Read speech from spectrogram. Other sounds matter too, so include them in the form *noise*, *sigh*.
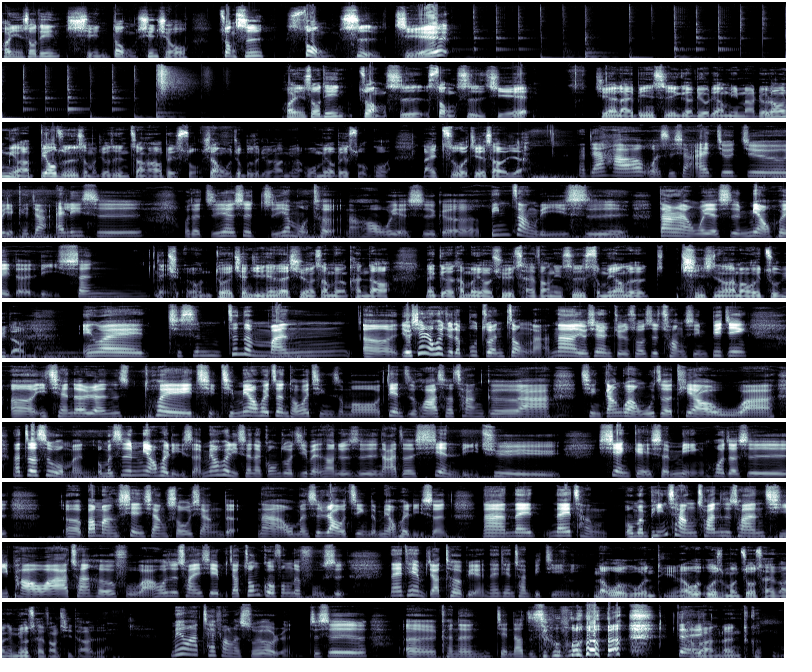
欢迎收听《行动星球》壮师宋世杰。欢迎收听壮师宋世杰。今天来宾是一个流量密码，流量密码标准是什么？就是你账号被锁，像我就不是流量密码，我没有被锁过。来自我介绍一下，大家好，我是小爱啾啾，也可以叫爱丽丝。我的职业是职业模特，然后我也是个殡葬礼仪师，当然我也是庙会的礼生。对，对，前几天在新闻上面有看到，那个他们有去采访你，是什么样的情形让他们会注意到你？因为其实真的蛮。呃，有些人会觉得不尊重啦，那有些人觉得说是创新，毕竟，呃，以前的人会请请庙会阵头会请什么电子花车唱歌啊，请钢管舞者跳舞啊，那这次我们我们是庙会礼生，庙会礼生的工作基本上就是拿着献礼去献给神明，或者是。呃，帮忙献香收香的，那我们是绕境的庙会礼生。那那那一场，我们平常穿是穿旗袍啊，穿和服啊，或是穿一些比较中国风的服饰。那一天比较特别，那一天穿比基尼。那我有个问题，那为为什么做采访你没有采访其他人？没有啊，采访了所有人，只是呃，可能捡到只是我。对，好吧，那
